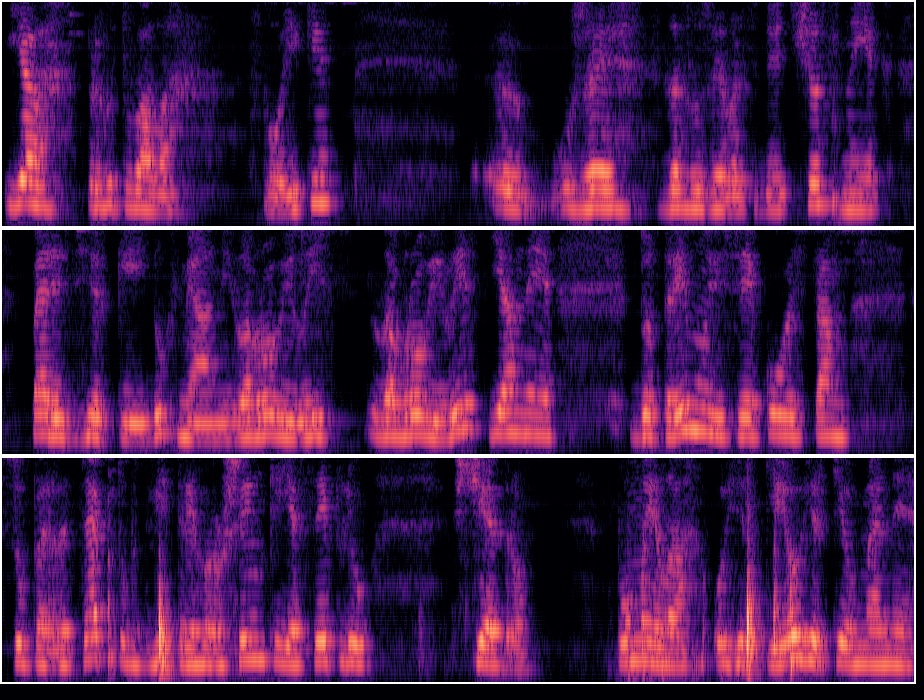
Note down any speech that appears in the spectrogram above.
Я приготувала слоїки. Е, Уже загрузила сюди чосник, перець гіркий, духмяний, лавровий лист. Лавровий лист. Я не дотримуюся якогось там суперрецепту. Дві-три горошинки я сиплю щедро. Помила огірки. Огірки в мене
